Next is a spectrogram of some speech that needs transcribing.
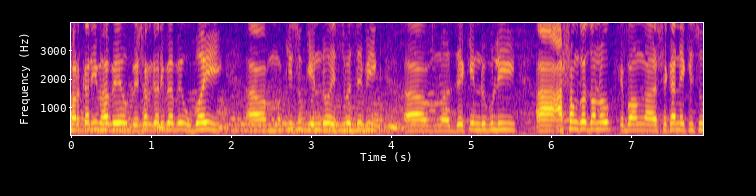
সরকারিভাবে বেসরকারিভাবে উভয়ই কিছু কেন্দ্র স্পেসিফিক যে কেন্দ্রগুলি আশঙ্কাজনক এবং সেখানে কিছু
